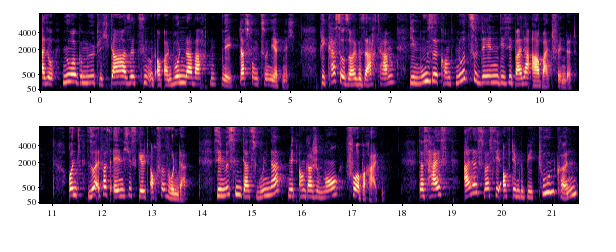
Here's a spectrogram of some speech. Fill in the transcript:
Also nur gemütlich da sitzen und auf ein Wunder warten, nee, das funktioniert nicht. Picasso soll gesagt haben, die Muse kommt nur zu denen, die sie bei der Arbeit findet. Und so etwas Ähnliches gilt auch für Wunder. Sie müssen das Wunder mit Engagement vorbereiten. Das heißt, alles, was Sie auf dem Gebiet tun können,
